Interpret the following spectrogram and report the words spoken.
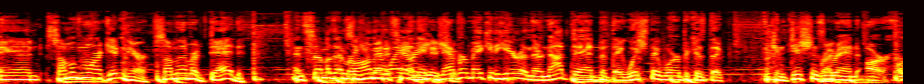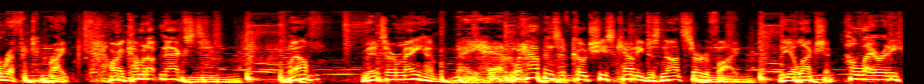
and some of them aren't getting here. Some of them are dead. And some of them It's are on their way and they issue. never make it here and they're not dead, but they wish they were because the, the conditions they're in are horrific. Right. All right, coming up next. Well, midterm mayhem. Mayhem. What happens if Cochise County does not certify the election? Hilarity.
